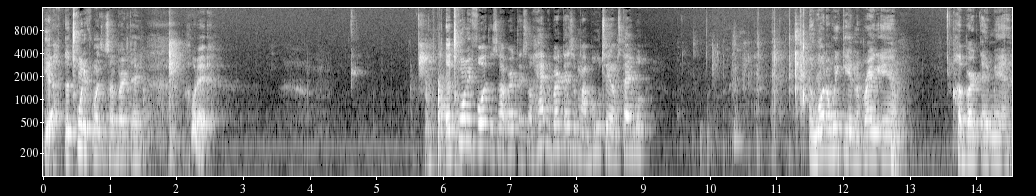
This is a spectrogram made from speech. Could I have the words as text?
Yeah, the 24th is her birthday. Hold that? The 24th is her birthday. So happy birthday to my boo Tam's table. And what a weekend to bring in her birthday, man.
